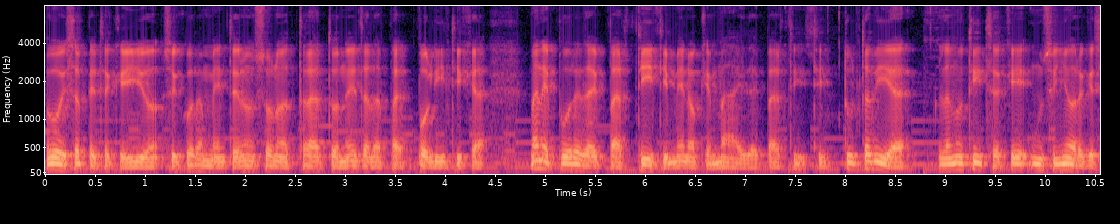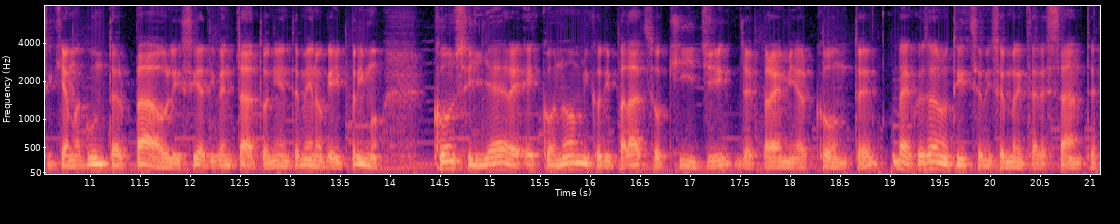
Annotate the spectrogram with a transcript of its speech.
Voi sapete che io sicuramente non sono attratto né dalla politica, ma neppure dai partiti, meno che mai dai partiti. Tuttavia, la notizia che un signore che si chiama Gunther Pauli sia diventato niente meno che il primo consigliere economico di Palazzo Chigi del Premier Conte, beh, questa notizia mi sembra interessante.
